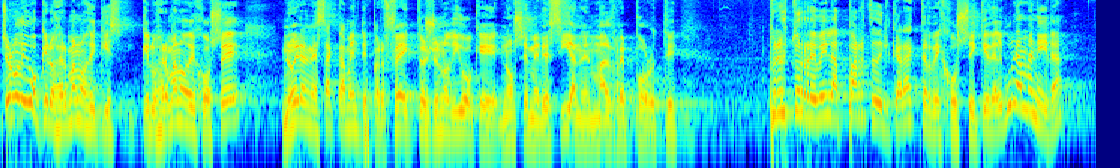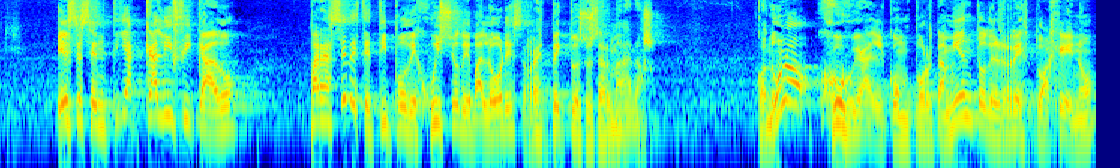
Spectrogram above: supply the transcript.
Yo no digo que los hermanos de, que los hermanos de José no eran exactamente perfectos, yo no digo que no se merecían el mal reporte, pero esto revela parte del carácter de José, que de alguna manera él se sentía calificado para hacer este tipo de juicio de valores respecto de sus hermanos. Cuando uno juzga el comportamiento del resto ajeno,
